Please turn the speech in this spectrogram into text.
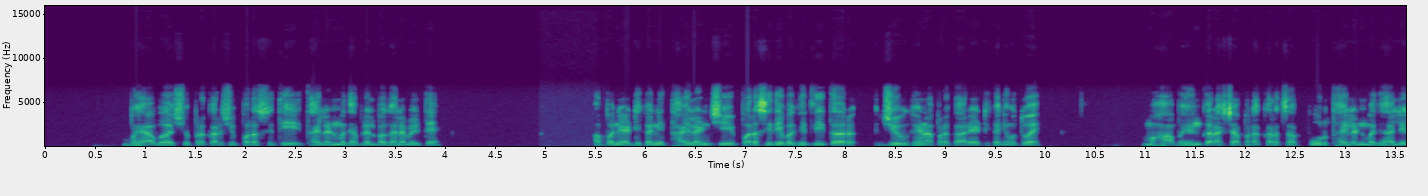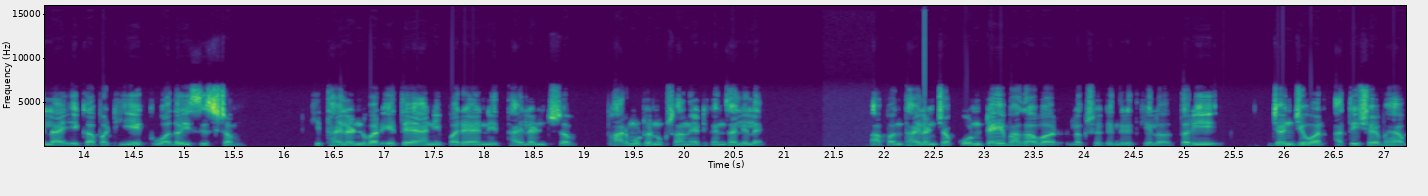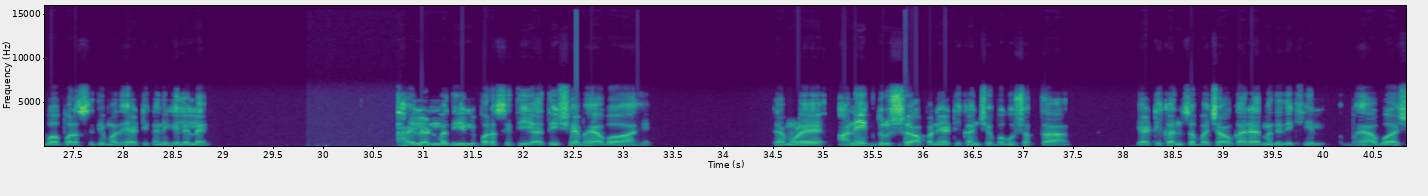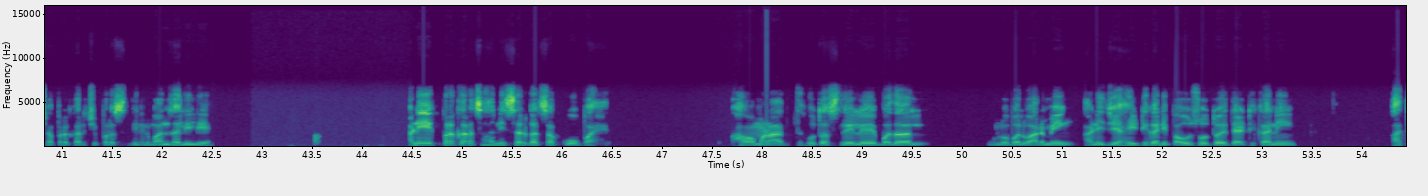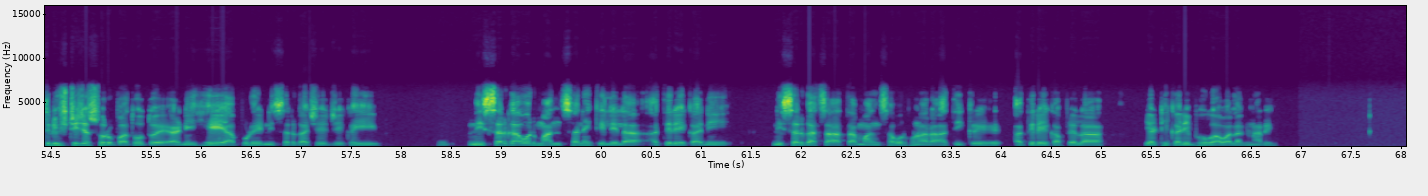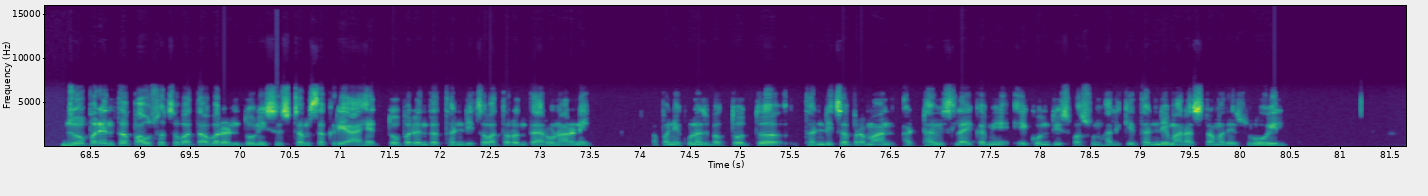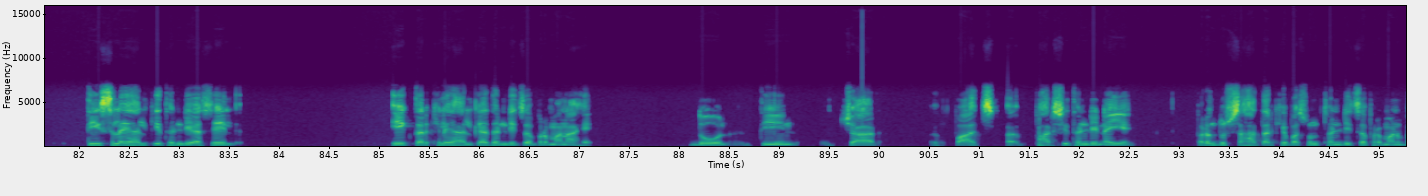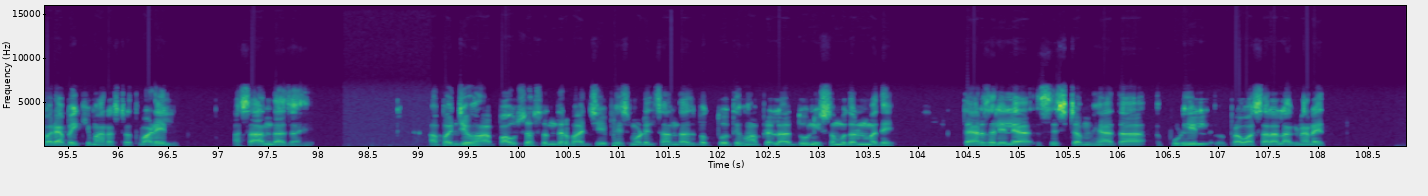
भयावह अशा प्रकारची परिस्थिती थायलंडमध्ये आपल्याला बघायला मिळते. आपण या ठिकाणी थायलंडची परिस्थिती बघितली तर जीवघेणा प्रकार या ठिकाणी होतो आहे महाभयंकर अशा प्रकारचा पूर थायलंडमध्ये आलेला आहे. एकापाठी एक वादळी सिस्टम ही थायलंडवर येते आणि पर्यायाने थायलंडचं फार मोठं नुकसान या ठिकाणी झालेलं आहे. आपण थायलंडच्या कोणत्याही भागावर लक्ष केंद्रित केलं तरी जनजीवन अतिशय भयावह परिस्थितीमध्ये या ठिकाणी गेलेलं आहे. थायलंडमधील परिस्थिती अतिशय भयावह आहे. त्यामुळे अनेक दृश्य आपण या ठिकाणचे बघू शकता. या ठिकाणचं बचाव कार्यामध्ये देखील भयावह अशा प्रकारची परिस्थिती निर्माण झालेली आहे. आणि एक प्रकारचा हा निसर्गाचा कोप आहे. हवामानात होत असलेले बदल ग्लोबल वॉर्मिंग आणि ज्याही ठिकाणी पाऊस होतो आहे त्या ठिकाणी अतिवृष्टीच्या स्वरूपात होतो आहे आणि हे यापुढे निसर्गाचे जे काही निसर्गावर माणसाने केलेला अतिरेक आणि निसर्गाचा आता माणसावर होणारा अतिक्रे अतिरेक आपल्याला या ठिकाणी भोगावा लागणार आहे. जोपर्यंत पावसाचं वातावरण दोन्ही सिस्टम सक्रिय आहेत तोपर्यंत थंडीचं वातावरण तयार होणार नाही. आपण एकूणच बघतो तर थंडीचं प्रमाण अठ्ठावीसलाही कमी एकोणतीसपासून हलकी थंडी महाराष्ट्रामध्ये सुरू होईल. तीसलाही हलकी थंडी असेल एक तारखेला हलक्या थंडीचं प्रमाण आहे. दोन तीन चार पाच फारशी थंडी नाही आहे. परंतु सहा तारखेपासून थंडीचं प्रमाण बऱ्यापैकी महाराष्ट्रात वाढेल असा अंदाज आहे. आपण जेव्हा पावसासंदर्भात जे फेस मॉडेलचा अंदाज बघतो तेव्हा आपल्याला दोन्ही समुद्रांमध्ये तयार झालेल्या सिस्टम हे आता पुढील प्रवासाला लागणार आहेत.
